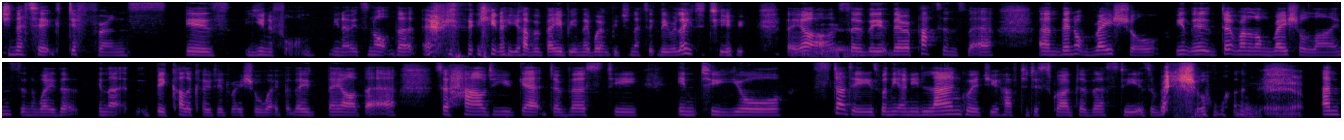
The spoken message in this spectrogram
genetic difference is uniform. You know, it's not that you know you have a baby and they won't be genetically related to you. They are. Yeah. So the, there are patterns there. Um, they're not racial. You know, they don't run along racial lines in the way that in that big color coded racial way, but they they are there. So how do you get diversity into your studies when the only language you have to describe diversity is a racial one? Yeah, yeah. And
